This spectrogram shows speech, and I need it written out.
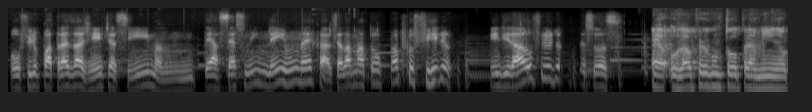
pôr o filho pra trás da gente, assim, mano, não ter acesso nem, nenhum, né, cara? Se ela matou o próprio filho, quem dirá o filho de outras pessoas? É, o Léo perguntou para mim né,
